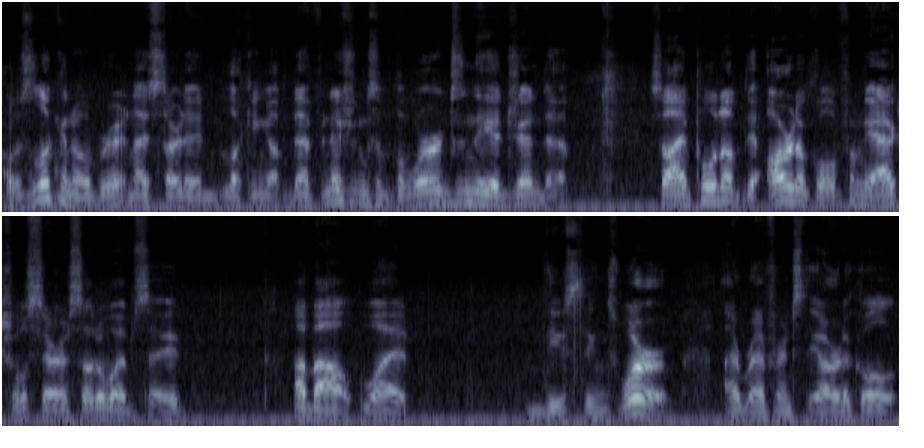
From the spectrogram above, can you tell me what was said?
I was looking over it and I started looking up definitions of the words in the agenda. So I pulled up the article from the actual Sarasota website about what these things were. I referenced the article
